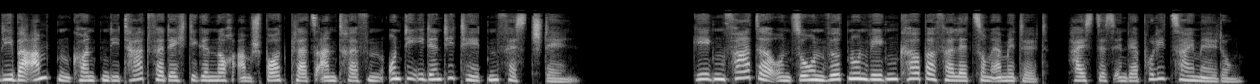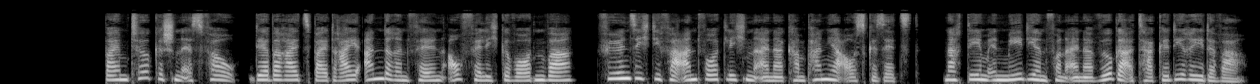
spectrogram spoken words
Die Beamten konnten die Tatverdächtigen noch am Sportplatz antreffen und die Identitäten feststellen. Gegen Vater und Sohn wird nun wegen Körperverletzung ermittelt, heißt es in der Polizeimeldung. Beim türkischen SV, der bereits bei drei anderen Fällen auffällig geworden war, fühlen sich die Verantwortlichen einer Kampagne ausgesetzt, nachdem in Medien von einer Würgerattacke die Rede war.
